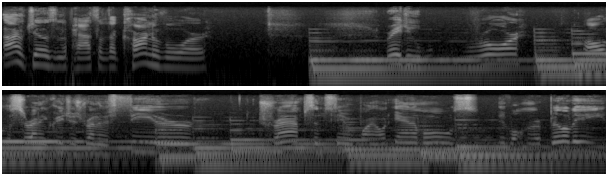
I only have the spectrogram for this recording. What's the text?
I've chosen the path of the carnivore. Raging roar, all the surrounding creatures run in fear, traps and ensnared wild animals, invulnerability,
